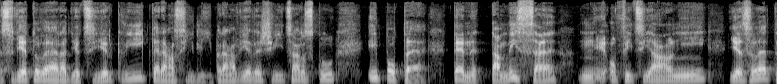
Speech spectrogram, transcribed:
Světové radě církví, která sídlí právě ve Švýcarsku, i poté. Ten, ta mise mm, oficiální je z let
